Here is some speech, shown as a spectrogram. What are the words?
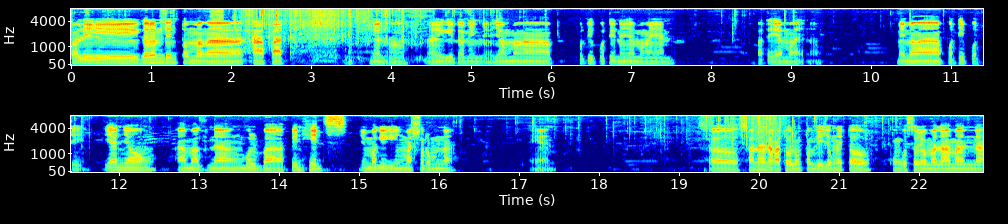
Bali, ganun din tong mga apat. Yan oh, makikita ninyo. Yung mga puti-puti na yan, mga yan. Pati yung mga, ano, may mga puti-puti. Yan yung amag ng bulba pinheads. Yung magiging mushroom na. Ayan. So, sana nakatulong tong video nito. Kung gusto nyo malaman na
